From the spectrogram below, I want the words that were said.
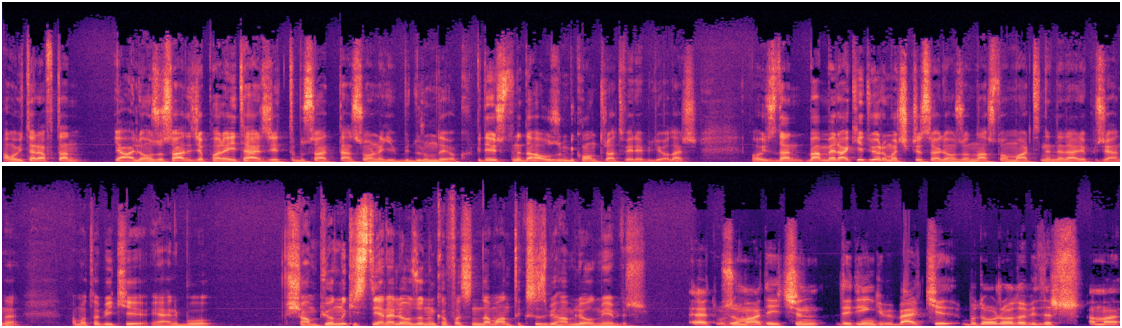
ama bir taraftan ya Alonso sadece parayı tercih etti bu saatten sonra gibi bir durum da yok. Bir de üstüne daha uzun bir kontrat verebiliyorlar. O yüzden ben merak ediyorum açıkçası Alonso'nun Aston Martin'de neler yapacağını. Ama tabii ki yani bu şampiyonluk isteyen Alonso'nun kafasında mantıksız bir hamle olmayabilir. Evet uzun vade için dediğin gibi belki bu doğru olabilir ama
